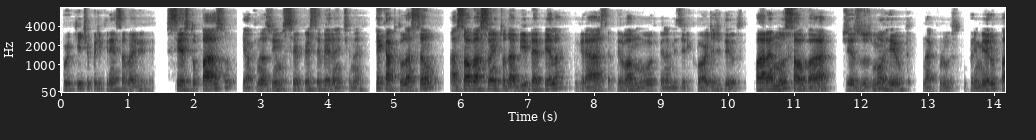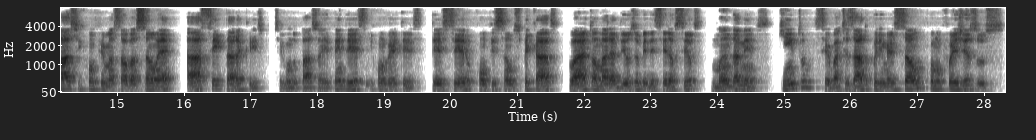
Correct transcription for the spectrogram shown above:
por que tipo de crença vai viver. Sexto passo, que é o que nós vimos, ser perseverante, né? Recapitulação: a salvação em toda a Bíblia é pela graça, pelo amor, pela misericórdia de Deus. Para nos salvar, Jesus morreu na cruz. O primeiro passo que confirma a salvação é aceitar a Cristo. Segundo passo, arrepender-se e converter-se. Terceiro, confissão dos pecados. Quarto, amar a Deus e obedecer aos seus mandamentos. Quinto, ser batizado por imersão, como foi Jesus.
